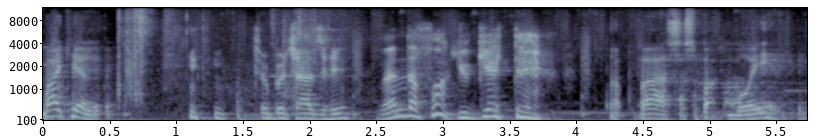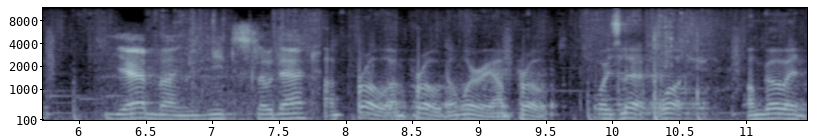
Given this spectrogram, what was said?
My kill. Turbocharger here. When the fuck you get there? Not fast as fuck, boy. Yeah, man, you need to slow down. I'm pro, I'm pro. Don't worry, I'm pro. Boys, look, watch. I'm going.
